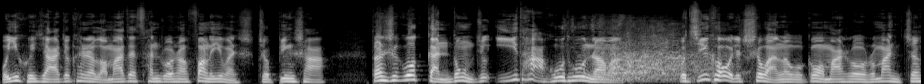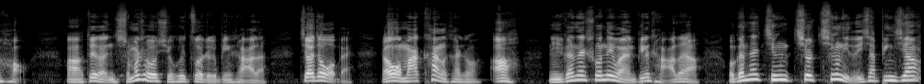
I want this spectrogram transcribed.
我一回家就看着老妈在餐桌上放了一碗就冰沙。当时给我感动的就一塌糊涂，你知道吗？我几口我就吃完了。我跟我妈说：“我说妈，你真好啊！对了，你什么时候学会做这个冰沙的？教教我呗。”然后我妈看了看说：“啊，你刚才说那碗冰碴子呀？我刚才清就清理了一下冰箱。”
